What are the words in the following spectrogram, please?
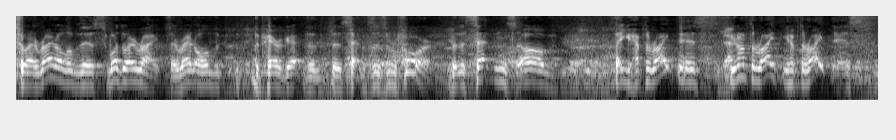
So I write all of this. What do I write? So I write all the, the paragraph, the, the sentences before. But the sentence of that you have to write this, you don't have to write. You have to write this,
